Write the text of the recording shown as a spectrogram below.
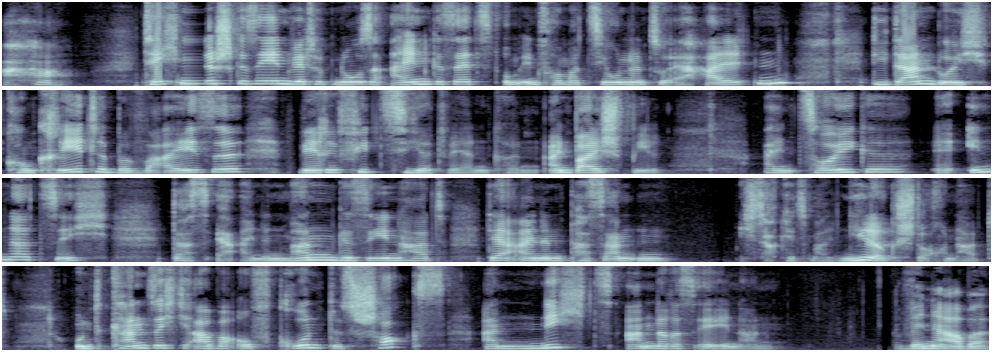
Aha. Technisch gesehen wird Hypnose eingesetzt, um Informationen zu erhalten, die dann durch konkrete Beweise verifiziert werden können. Ein Beispiel. Ein Zeuge erinnert sich, dass er einen Mann gesehen hat, der einen Passanten, ich sag jetzt mal, niedergestochen hat und kann sich aber aufgrund des Schocks an nichts anderes erinnern. Wenn er aber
